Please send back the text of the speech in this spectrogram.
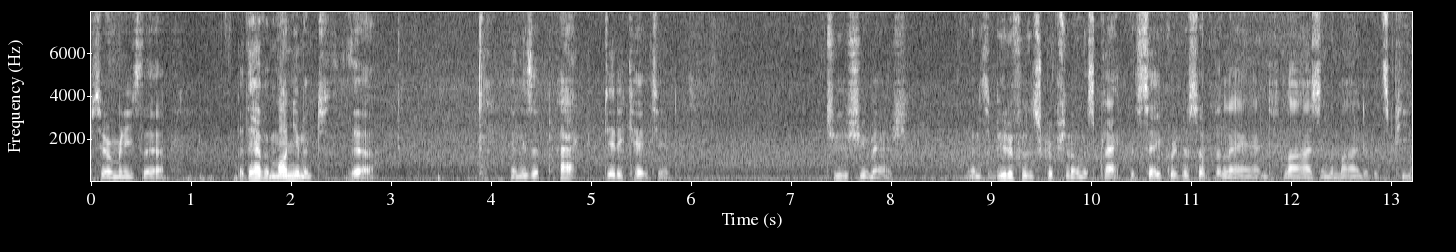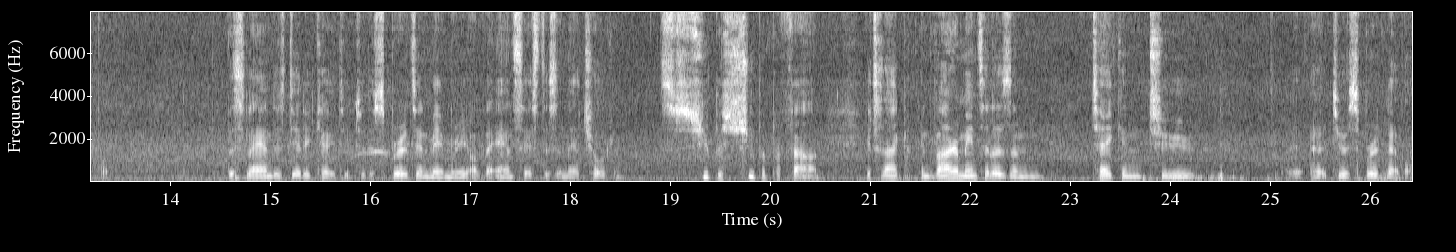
ceremonies there. But they have a monument there, and there's a plaque dedicated to the Chumash. And it's a beautiful inscription on this plaque The sacredness of the land lies in the mind of its people. This land is dedicated to the spirit and memory of the ancestors and their children. It's super, super profound. It's like environmentalism taken to uh, to a spirit level.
